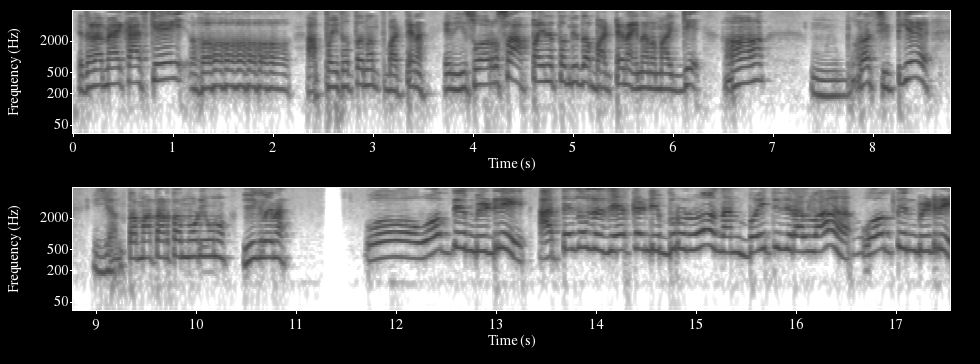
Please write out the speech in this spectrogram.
ಇದಳ ಮ್ಯಾಕ್ ಹಾಸ್ಕಿ ಅಪ್ಪ ಇತ್ತಂತ ಬಟ್ಟೆನ. ಏನು ಈ ವರ್ಷ ಅಪ್ಪಯ್ಯನ ತಂದಿದ್ದ ಬಟ್ಟೆನ ಇನ್ನ ನಮ್ಮ ಅಗ್ಗೆ? ಹಾ? ಬರ ಸಿಟ್ಟಿಗೆ ಎಂತ ಮಾತಾಡ್ತಾನ ನೋಡಿ ಇವನು, ಈಗಲೇನ. ಓ, ಹೋಗ್ತೀನಿ ಬಿಡ್ರಿ. ಅತ್ತೆ ಜೊತೆ ಸೇರ್ಕೊಂಡು ಇಬ್ರು ನನ್ ಬೈತಿದ್ದೀರಲ್ವಾ? ಹೋಗ್ತೀನಿ ಬಿಡ್ರಿ.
